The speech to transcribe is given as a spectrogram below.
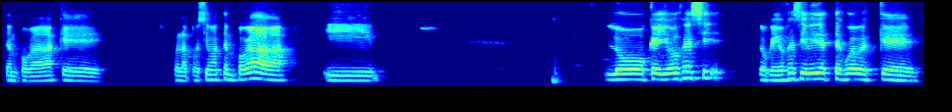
temporadas que, por las próximas temporadas. Y lo que yo, reci lo que yo recibí de este juego es que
